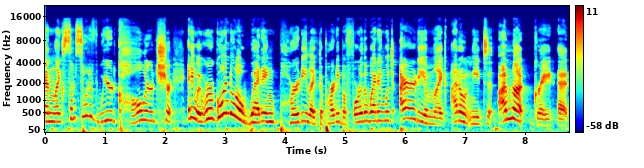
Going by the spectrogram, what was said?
and like some sort of weird collared shirt. Anyway, we were going to a wedding party, like the party before the wedding, which I already am like, I don't need to, I'm not great at.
